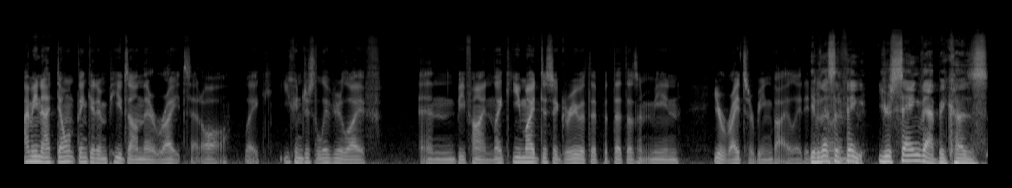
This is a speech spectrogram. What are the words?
I mean, I don't think it impedes on their rights at all. Like, you can just live your life and be fine. Like, you might disagree with it, but that doesn't mean your rights are being violated. Yeah, but that's the I thing. You're saying that because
